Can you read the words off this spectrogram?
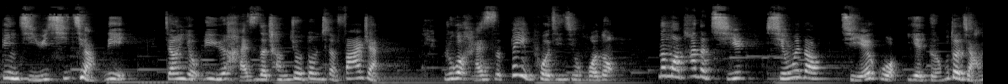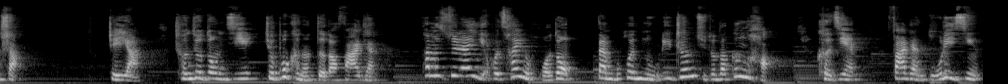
并给予其奖励，将有利于孩子的成就动机的发展。如果孩子被迫进行活动，那么他的其行为的结果也得不到奖赏，这样成就动机就不可能得到发展。他们虽然也会参与活动，但不会努力争取做到更好。可见。发展独立性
